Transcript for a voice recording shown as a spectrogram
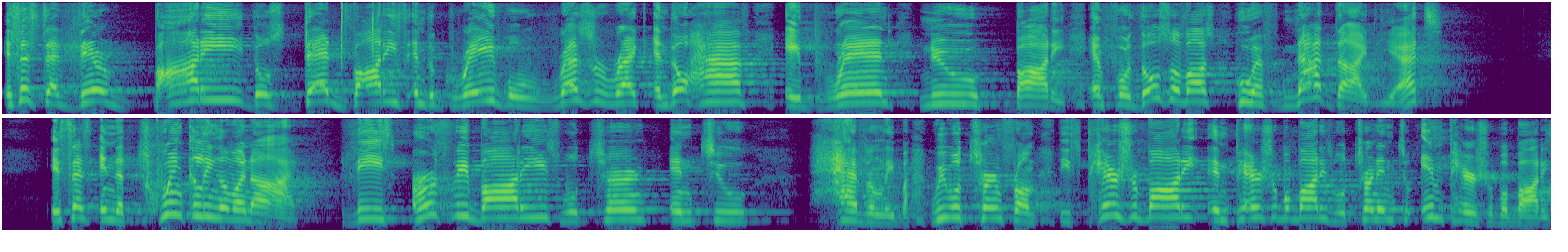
it says that their body, those dead bodies in the grave, will resurrect and they'll have a brand new body. And for those of us who have not died yet, it says, in the twinkling of an eye, these earthly bodies will turn into heavenly bodies. We will turn from these perishable body, imperishable bodies will turn into imperishable bodies.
